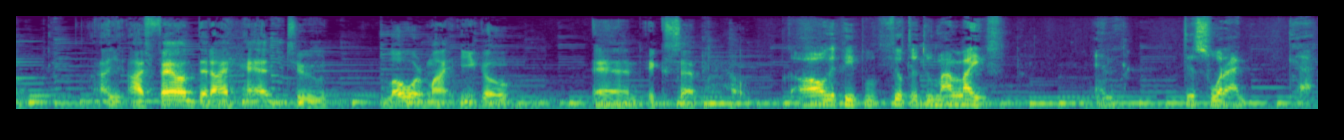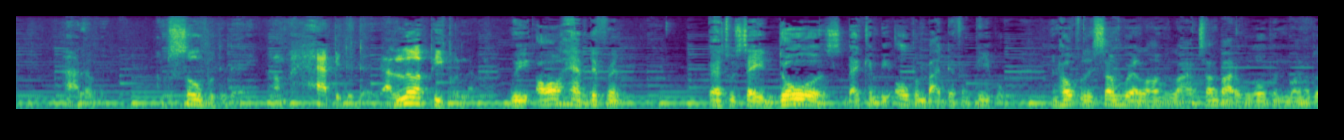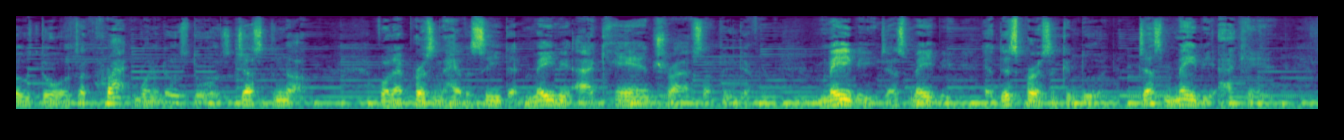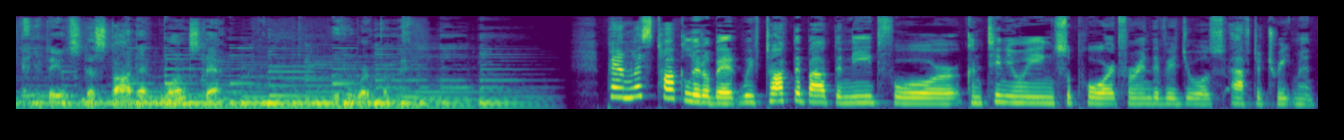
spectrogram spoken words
I, I found that I had to lower my ego and accept help. All the people filtered through my life, and this is what I got out of it. I'm sober today. I'm happy today. I love people now. We all have different, as we say, doors that can be opened by different people. And hopefully, somewhere along the line, somebody will open one of those doors or crack one of those doors just enough for that person to have a seed that maybe I can try something different. Maybe, just maybe, if this person can do it, just maybe I can. And if they just start that one step, we can work from there. Pam, let's talk a little bit. We've talked about the need for continuing support for individuals after treatment.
